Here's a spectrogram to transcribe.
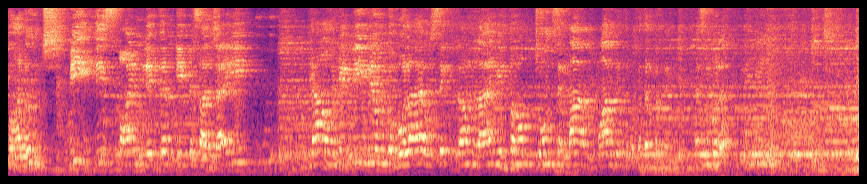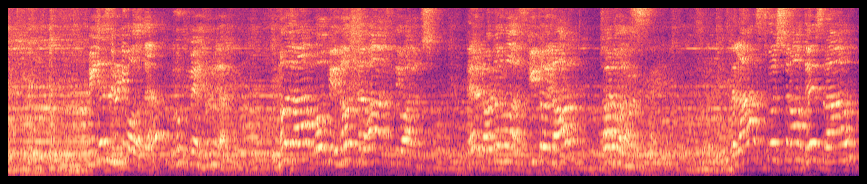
वालुंज? भी 30 पॉइंट लेकर टीम के साथ जाएगी। या उनके टीम ने उनको बोला है उससे कम लाएँगे तो हम चोन से मार मार के तो कदर कर देंगे। ऐसे बोला? बीजस यूनिटी बहुत होता है ग्रुप में जुड़ में जाते नो जवाब ओके नो जवाब श्रुति वालुंज। देयर ऑटोमर्स कीटो in all Automers the last question of this round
